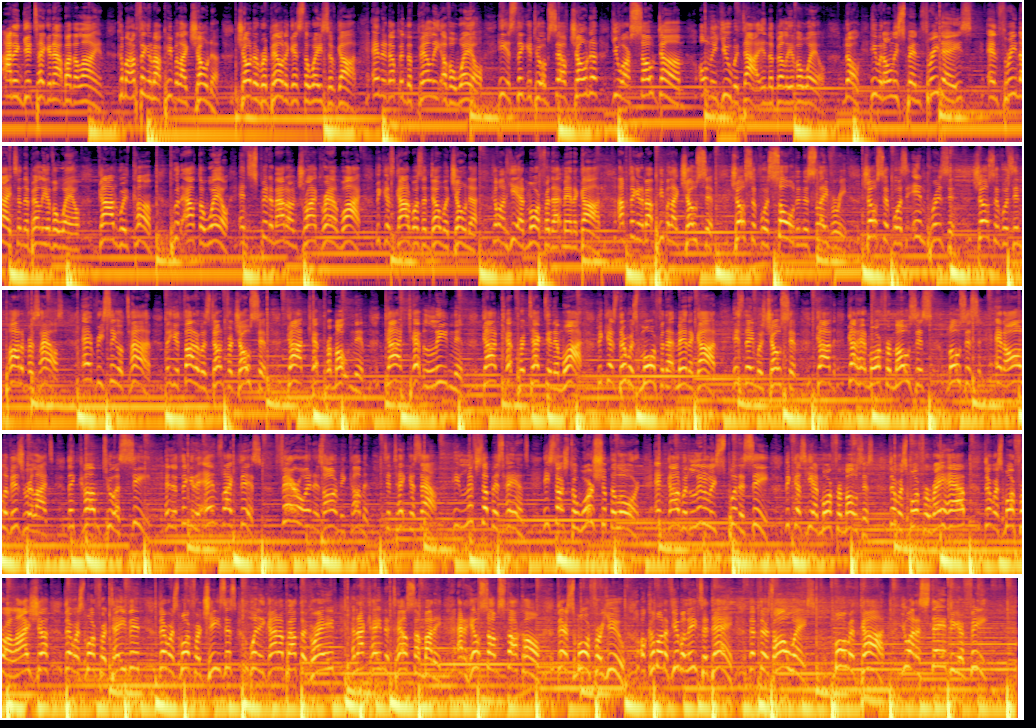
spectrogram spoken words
I didn't get taken out by the lion. Come on, I'm thinking about people like Jonah. Jonah rebelled against the ways of God, ended up in the belly of a whale. He is thinking to himself, Jonah, you are so dumb, only you would die in the belly of a whale. No, he would only spend three days and three nights in the belly of a whale. God would come, put out the whale, and spit him out on dry ground. Why? Because God wasn't done with Jonah. Come on, he had more for that man of God. I'm thinking about people like Joseph. Joseph was sold into slavery, Joseph was in prison, Joseph was in Potiphar's house every single time that you thought it was done for Joseph, God kept promoting him. God kept leading him. God kept protecting him. Why? Because there was more for that man of God. His name was Joseph. God, God had more for Moses. Moses and all of Israelites. They come to a sea and they're thinking it ends like this. Pharaoh and his army coming to take us out. He lifts up his hands. He starts to worship the Lord, and God would literally split a sea because he had more for Moses. There was more for Rahab. There was more for Elijah. There was more for David. There was more for Jesus when he got up out the grave. And I came to tell somebody at Hillsong Stockholm, there's more for you. Oh, come on, if you believe today that there's always more with God, you ought to stand to your feet.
